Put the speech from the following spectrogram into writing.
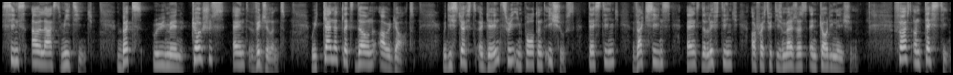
since our last meeting, but we remain cautious and vigilant. We cannot let down our guard. We discussed again three important issues, testing, vaccines, and the lifting of restrictive measures and coordination. First, on testing,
